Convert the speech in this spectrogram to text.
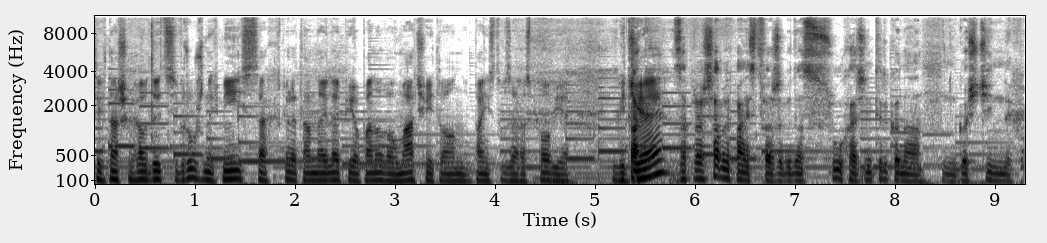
tych naszych audycji w różnych miejscach, które tam najlepiej opanował Maciej, to on Państwu zaraz powie, gdzie. Tak, zapraszamy Państwa, żeby nas słuchać nie tylko na gościnnych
